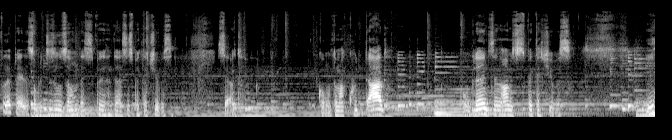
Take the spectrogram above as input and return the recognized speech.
Falei pra ele sobre desilusão das, das expectativas, certo? Como tomar cuidado com grandes, enormes expectativas. E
